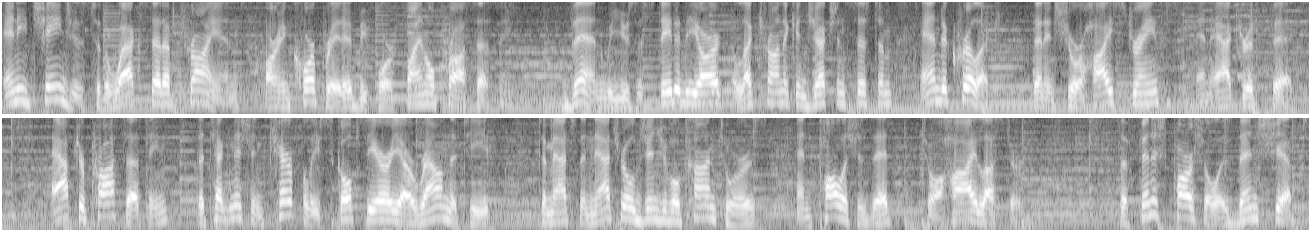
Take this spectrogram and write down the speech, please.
Any changes to the wax setup try-in are incorporated before final processing. Then we use a state-of-the-art electronic injection system and acrylic that ensure high strength and accurate fit. After processing, the technician carefully sculpts the area around the teeth to match the natural gingival contours and polishes it to a high luster. The finished partial is then shipped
